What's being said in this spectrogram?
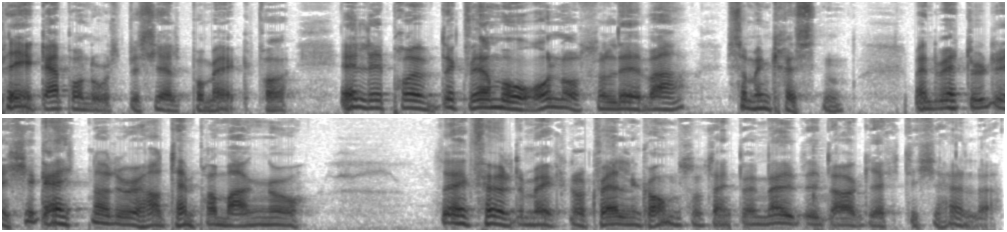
peke på noe spesielt på meg. For jeg prøvde hver morgen å leve som en kristen. Men vet du, det er ikke greit når du har temperament. og Så jeg følte meg, når kvelden kom, så tenkte jeg nei, i dag gikk det ikke heller.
